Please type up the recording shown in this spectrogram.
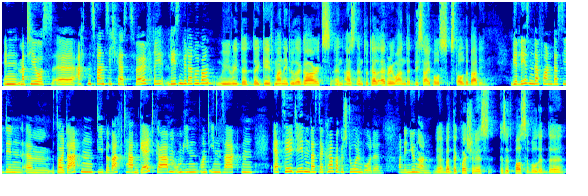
In Matthäus äh, 28, Vers 12 re- lesen wir darüber. We read that they gave money to the guards and asked them to tell everyone that disciples stole the body. Wir lesen davon, dass sie den ähm, Soldaten, die bewacht haben, Geld gaben, um ihnen und ihnen sagten: Erzählt jedem, dass der Körper gestohlen wurde von den Jüngern. Yeah, but the question is, is it possible that the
